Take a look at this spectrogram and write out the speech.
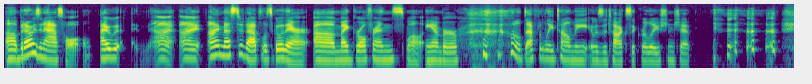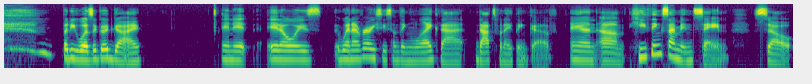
Uh, but I was an asshole. I, w- I, I, I messed it up. Let's go there. Uh, my girlfriends, well, Amber will definitely tell me it was a toxic relationship. but he was a good guy. And it, it always, whenever I see something like that, that's what I think of. And um, he thinks I'm insane. So,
